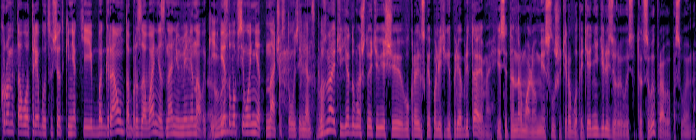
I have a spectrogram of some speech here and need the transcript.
Кроме того, требуется все-таки некий бэкграунд, образование, знания, умения, навыки. Вы- Этого всего нет начисто у Зеленского. Вы знаете, я думаю, что эти вещи в украинской политике приобретаемы, если ты нормально умеешь слушать и работать. Я не идеализирую его ситуацию, вы правы по-своему.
